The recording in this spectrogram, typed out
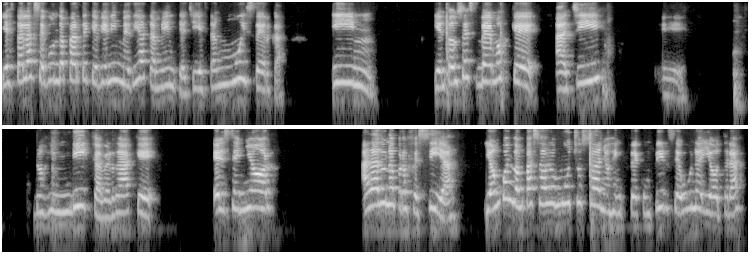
y está la segunda parte que viene inmediatamente allí, están muy cerca. Y, y entonces vemos que allí eh, nos indica, ¿verdad?, que el Señor ha dado una profecía y aun cuando han pasado muchos años entre cumplirse una y otra,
